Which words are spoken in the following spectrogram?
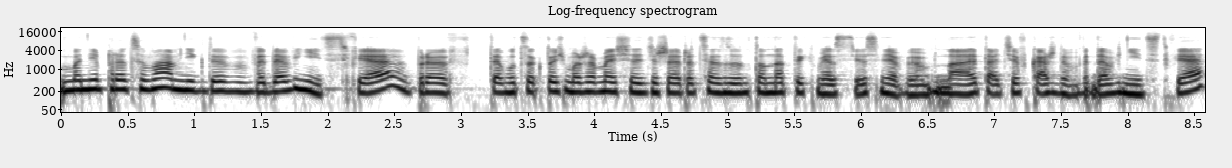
nie pracowałam nigdy w wydawnictwie, wbrew temu, co ktoś może myśleć, że recenzent to natychmiast jest, nie wiem, na etacie w każdym wydawnictwie,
